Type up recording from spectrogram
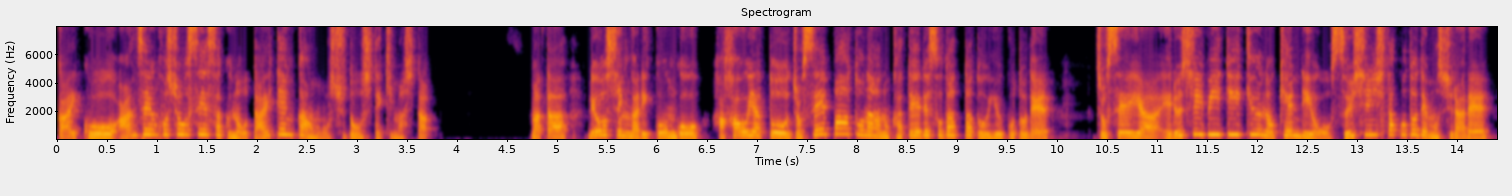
外交安全保障政策の大転換を主導してきました。また、両親が離婚後、母親と女性パートナーの家庭で育ったということで、女性や LGBTQ の権利を推進したことでも知られ、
